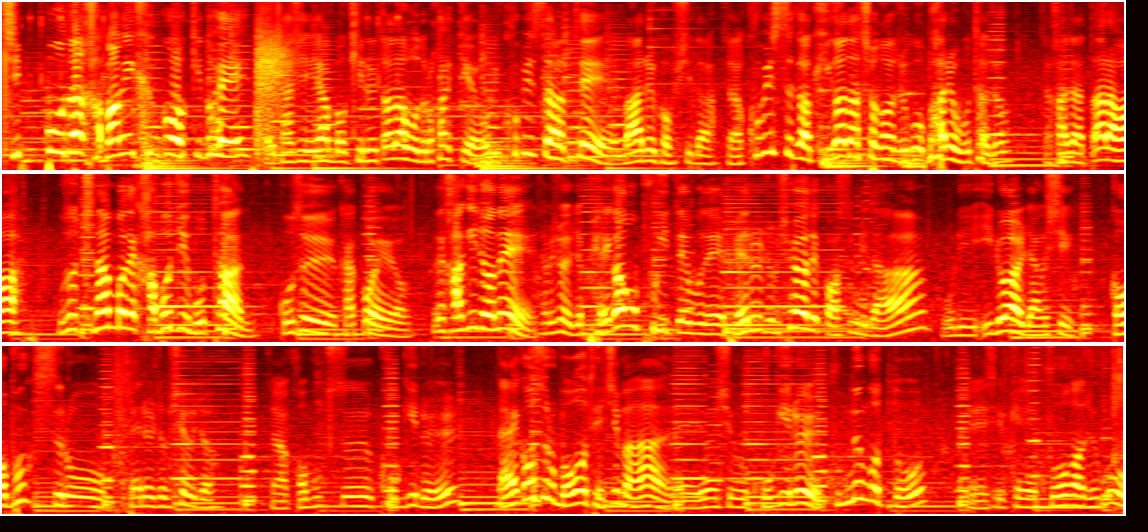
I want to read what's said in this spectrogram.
집보다 가방이 큰 것 같기도 해. 네, 다시 한번 길을 떠나보도록 할게요. 우리 쿠비스한테 말을 겁시다. 자, 쿠비스가 귀가 다쳐가지고 말을 못하죠. 자, 가자, 따라와. 우선 지난번에 가보지 못한 곳을 갈 거예요. 근데 가기 전에 잠시만 이제 배가 고프기 때문에 배를 좀 채워야 될 것 같습니다. 우리 일요일 양식 거북스로 배를 좀 채우죠. 자, 거북스 고기를 날 것으로 먹어도 되지만 예, 이런 식으로 고기를 굽는 것도 예, 이렇게 구워가지고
